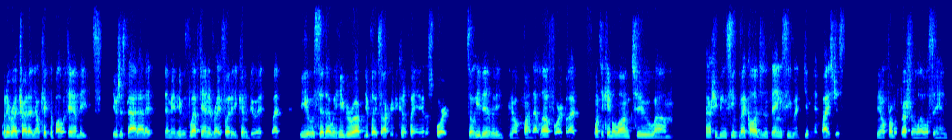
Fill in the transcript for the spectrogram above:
whenever I try to you know kick the ball with him, he he was just bad at it. I mean, he was left-handed, right-footed. He couldn't do it. But he always said that when he grew up, you played soccer if you couldn't play any other sport. So he didn't really, you know, find that love for it. But once it came along to um, actually being seen by colleges and things, he would give me advice just, you know, from a professional level, saying,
